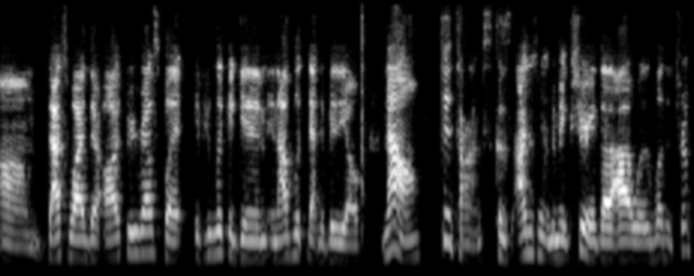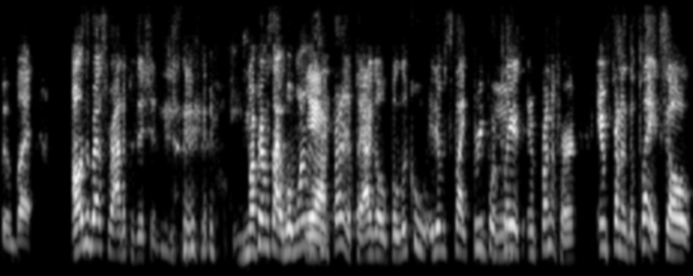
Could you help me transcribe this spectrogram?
Um, that's why there are three refs. But if you look again, and I've looked at the video now ten times because I just wanted to make sure that I was wasn't tripping. But all the refs were out of position. My friend was like, "Well, one of them Yeah. in front of the play." I go, "But look who!" It was like 3 four Mhm. players in front of her, in front of the play. So,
